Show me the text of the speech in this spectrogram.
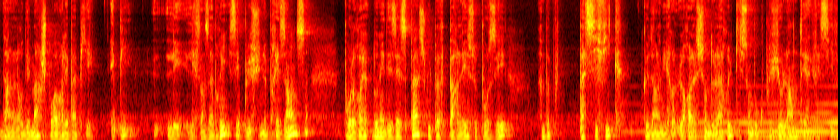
dans leur démarche pour avoir les papiers. Et puis, les, les sans-abri, c'est plus une présence pour leur donner des espaces où ils peuvent parler, se poser, un peu plus pacifiques que dans les, leurs relations de la rue qui sont beaucoup plus violentes et agressives.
